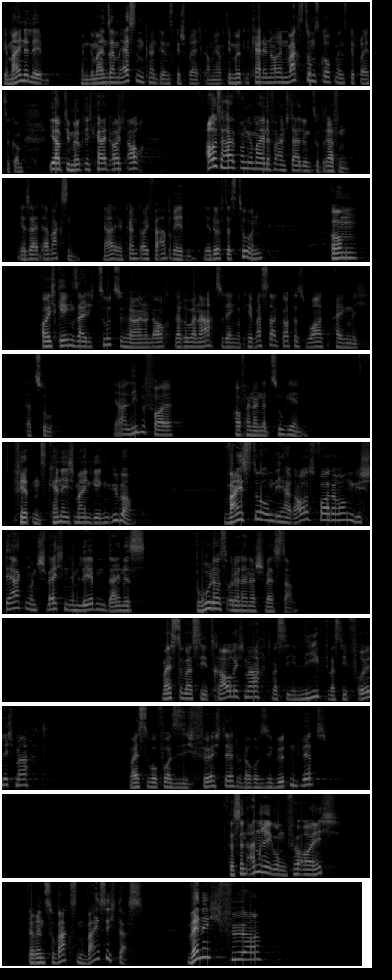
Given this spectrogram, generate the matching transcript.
Gemeindeleben, beim gemeinsamen Essen könnt ihr ins Gespräch kommen. Ihr habt die Möglichkeit, in euren Wachstumsgruppen ins Gespräch zu kommen. Ihr habt die Möglichkeit, euch auch außerhalb von Gemeindeveranstaltungen zu treffen. Ihr seid erwachsen. Ja, ihr könnt euch verabreden. Ihr dürft das tun, um euch gegenseitig zuzuhören und auch darüber nachzudenken, okay, was sagt Gottes Wort eigentlich dazu? Ja, liebevoll aufeinander zugehen. Viertens, kenne ich mein Gegenüber? Weißt du um die Herausforderungen, die Stärken und Schwächen im Leben deines Bruders oder deiner Schwester? Weißt du, was sie traurig macht, was sie liebt, was sie fröhlich macht? Weißt du, wovor sie sich fürchtet oder wo sie wütend wird? Das sind Anregungen für euch, darin zu wachsen. Weiß ich das? Wenn ich für,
